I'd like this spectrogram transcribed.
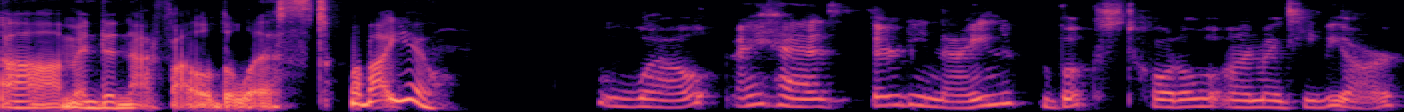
um, and did not follow the list. What about you? Well, I had 39 books total on my TBR.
